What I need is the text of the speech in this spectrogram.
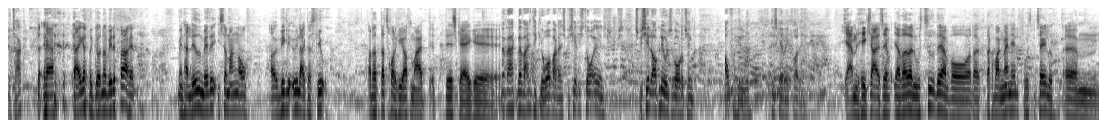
Ja, tak. der, ja, der ikke har fået gjort noget ved det førhen, men har levet med det i så mange år, og virkelig ødelagt deres liv. Og der, der tror jeg, det gik op for mig, at at det skal jeg ikke... øh, Hvad, hvad, hvad var det, det gjorde? Var der en speciel historie, en speciel oplevelse, hvor du tænkte, af for helvede, det skal jeg væk fra det her? Ja, men helt klart. Altså, jeg, jeg har været der en uges tid der, hvor der, der kommer en mand ind på hospitalet, øhm,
